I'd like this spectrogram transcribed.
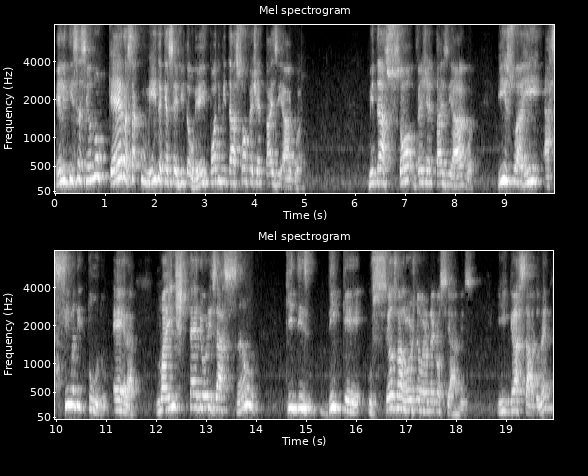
Ele disse assim: Eu não quero essa comida que é servida ao rei, pode me dar só vegetais e água. Me dá só vegetais e água. Isso aí, acima de tudo, era uma exteriorização que diz, de que os seus valores não eram negociáveis. E engraçado, né?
